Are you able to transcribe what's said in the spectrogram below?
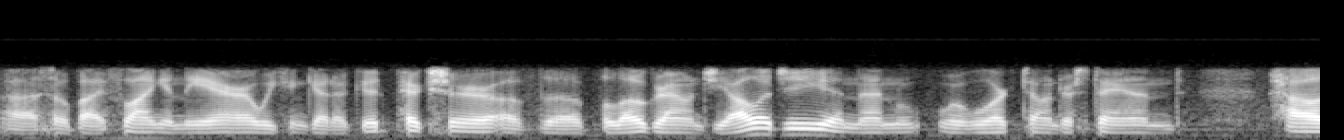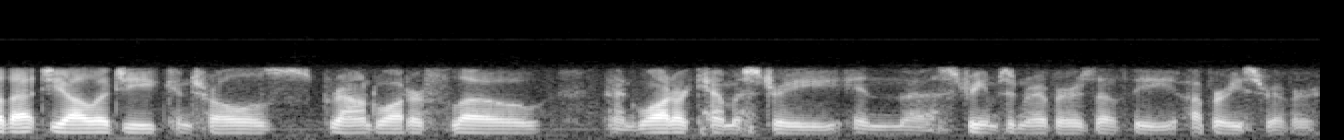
Uh, so by flying in the air, we can get a good picture of the below ground geology, and then we'll work to understand how that geology controls groundwater flow and water chemistry in the streams and rivers of the Upper East River.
